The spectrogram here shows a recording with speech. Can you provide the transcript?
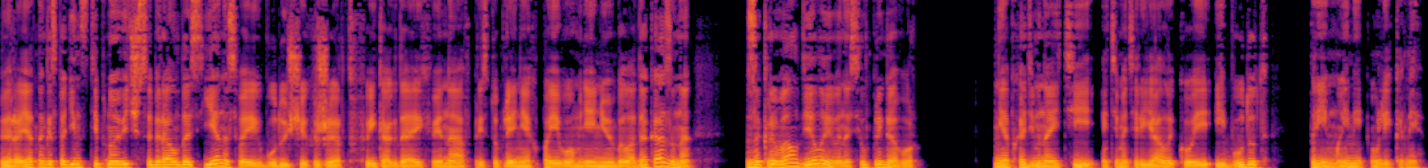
Вероятно, господин Степнович собирал досье на своих будущих жертв, и когда их вина в преступлениях, по его мнению, была доказана, закрывал дело и выносил приговор. Необходимо найти эти материалы, кои и будут прямыми уликами.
